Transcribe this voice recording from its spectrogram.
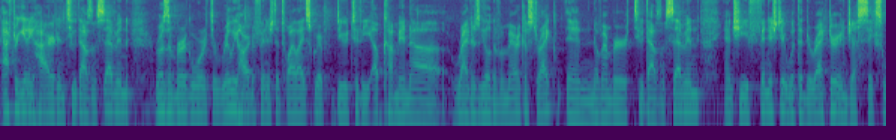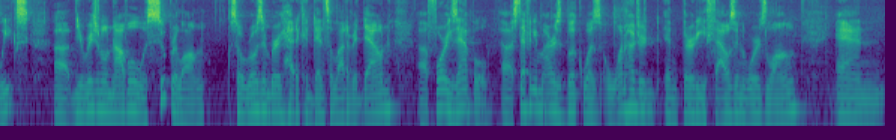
After getting hired in 2007, Rosenberg worked really hard to finish the Twilight script due to the upcoming uh, Writers Guild of America strike in November 2007, and she finished it with the director in just six weeks. Uh, the original novel was super long. So Rosenberg had to condense a lot of it down. Uh, for example, uh, Stephenie Meyer's book was 130,000 words long, and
